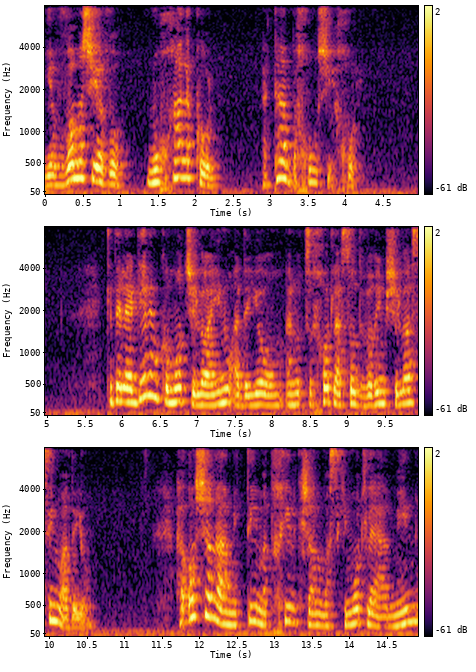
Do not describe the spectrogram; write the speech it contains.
יבוא מה שיבוא, מוכן לכל. אתה בחור שיכול. כדי להגיע למקומות שלא היינו עד היום, אנו צריכות לעשות דברים שלא עשינו עד היום. האושר האמיתי מתחיל כשאנו מסכימות להאמין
